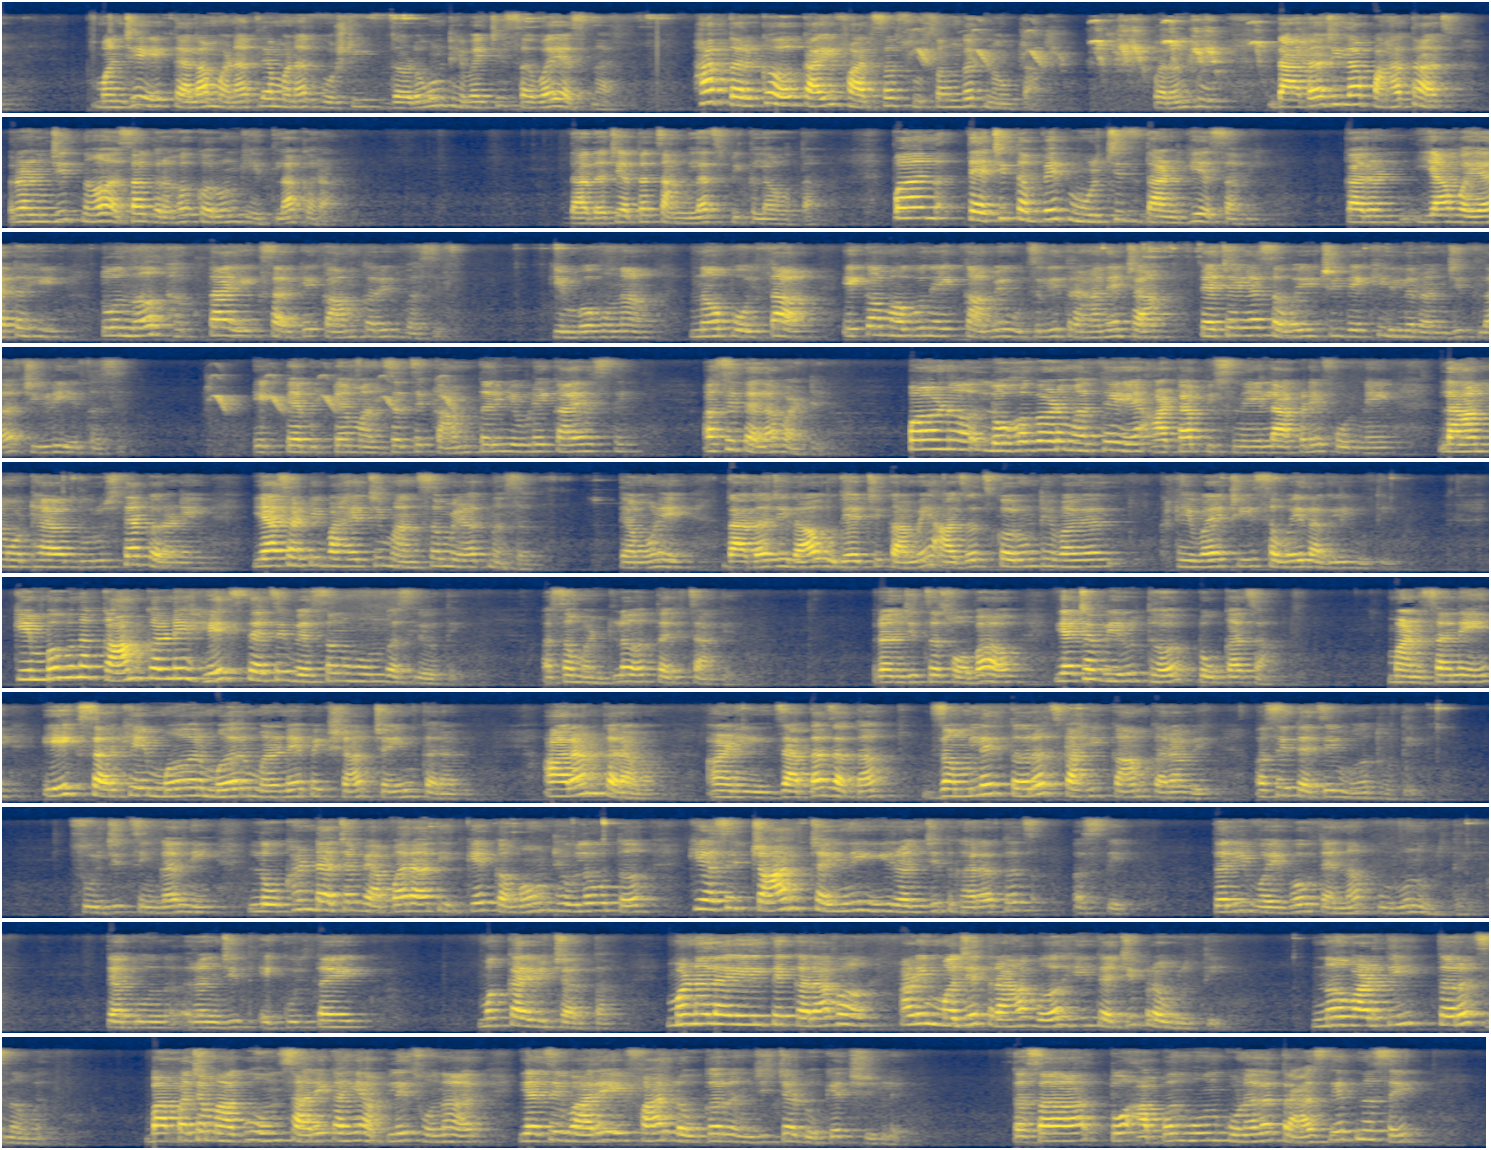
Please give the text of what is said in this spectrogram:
म्हणजे त्याला मनातल्या मनात गोष्टी दडवून ठेवायची सवय असणार. हा तर्क काही फारसा सुसंगत नव्हता. परंतु दादाजीला पाहताच रणजितनं असा ग्रह करून घेतला करा. दादाजी आता चांगलाच पिकला होता. पण त्याची तब्येत मूळचीच दांडगी असावी. कारण या वयातही तो न थकता एकसारखे काम करीत बसे किंबहुना न बोलता एका मागून एक कामे उचलीत राहण्याच्या त्याच्या या सवयीची देखील रणजितला चीड येत असे. एकट्या दुकट्या माणसाचे काम तरी एवढे काय असते? असे त्याला वाटे. पण लोहगडमध्ये आटा पिसणे लाकडे फोडणे लहान मोठ्या दुरुस्त्या करणे यासाठी बाहेरची माणसं मिळत नसत. त्यामुळे दादाजीला उद्याची कामे आजच करून ठेवाव्या ठेवायची सवय लागली होती. किंबहुना काम करणे हेच त्याचे व्यसन होऊन बसले होते. असं म्हटलं तरी चालेल. रणजितचा स्वभाव याच्या विरुद्ध टोकाचा. माणसाने एकसारखे मर मर मरण्यापेक्षा चैन करावी आराम करावा आणि जाता जाता जमले तरच काही काम करावे असे त्याचे मत होते. सुरजित सिंगांनी लोखंडाच्या व्यापारात इतके कमवून ठेवलं होतं की असे चार चैनी रणजित घरातच असते. तरी वैभव त्यांना पुरून उरते. त्यातून रणजित एकुलता एक. मग काय विचारता? मनाला येईल ते करावं आणि मजेत राहावं ही त्याची प्रवृत्ती. न वाढती तरच नवत बापाच्या मागून सारे काही आपलेच होणार याचे वारे फार लवकर रणजितच्या डोक्यात शिरले. तसा तो आपण होऊन कोणाला त्रास देत नसे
